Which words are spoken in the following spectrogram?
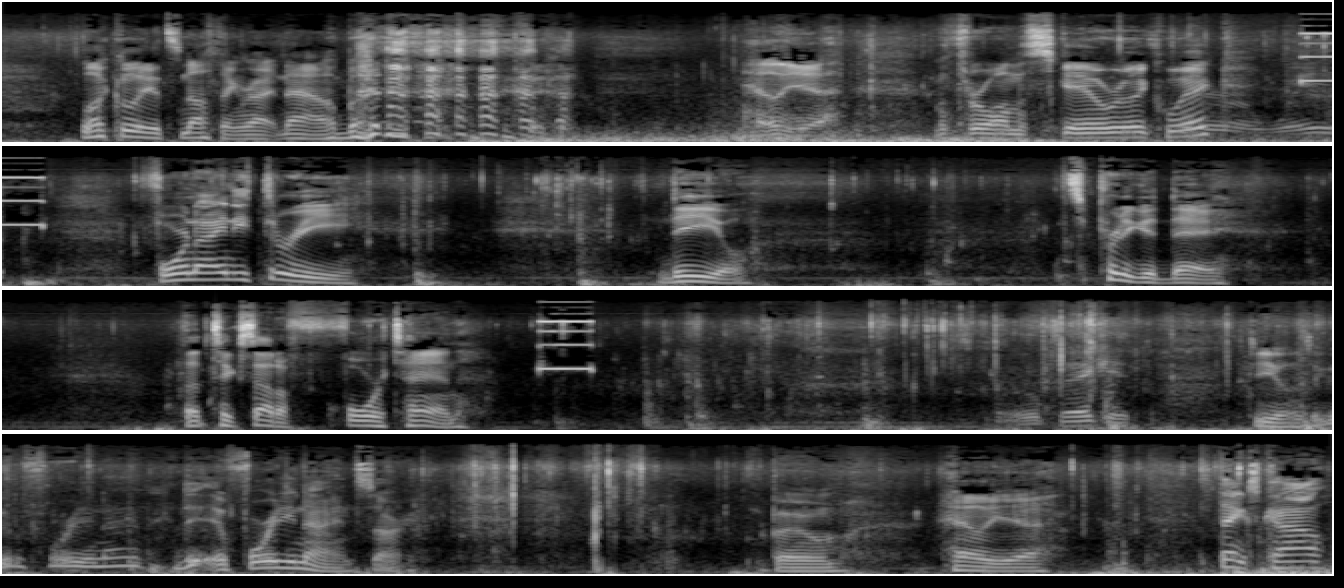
Luckily, it's nothing right now, but hell yeah. I'm gonna throw on the scale really quick. 493 deal. It's a pretty good day. That takes out a 410 We'll take it. deal. Does it go to 49? D- uh, 489, sorry. Boom. Hell yeah. Thanks, Kyle.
